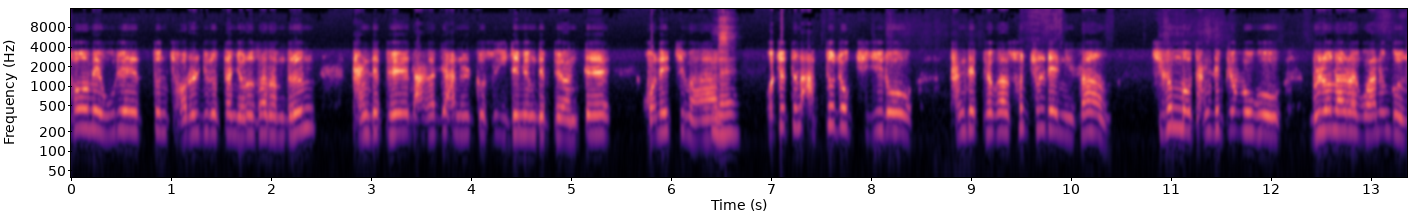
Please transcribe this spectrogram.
처음에 우려했던 저를 비롯한 여러 사람들은 당 대표에 나가지 않을 것을 이재명 대표한테 권했지만 네. 어쨌든 압도적 지지로 당 대표가 선출된 이상 지금 뭐 당 대표 보고 물러나라고 하는 것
